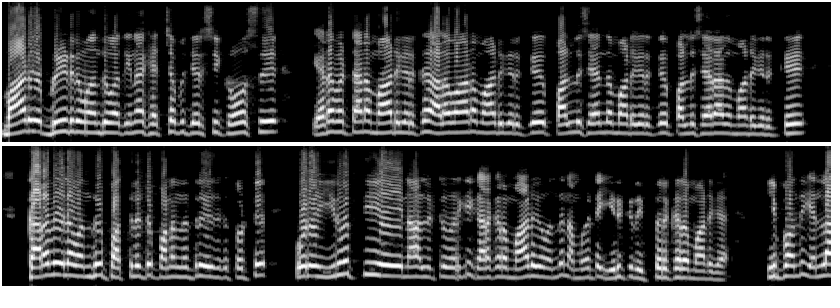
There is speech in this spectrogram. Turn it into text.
மாடுக பிரீடு வந்து பார்த்தீங்கன்னா ஹெச்எப் ஜெர்சி க்ரோஸு இடவெட்டான மாடுக இருக்கு. அளவான மாடுக இருக்கு. பல்லு சேர்ந்த மாடுக இருக்கு. பல்லு சேராத மாடுக இருக்கு. கறவையில வந்து பத்து லிட்டர் பன்னெண்டு லிட்டர் தொட்டு ஒரு இருபத்தி நாலு லிட்டர் வரைக்கும் கறக்கிற மாடுக வந்து நம்ம கிட்ட இருக்குது. இப்ப இருக்கிற மாடுக. இப்ப வந்து எல்லா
